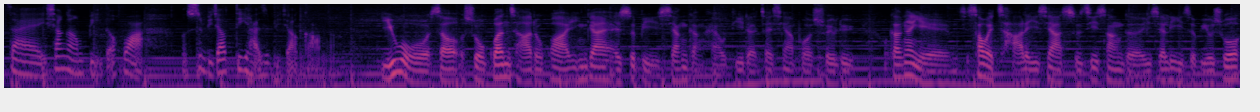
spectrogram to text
在香港比的话，是比较低还是比较高呢？以我所所观察的话，应该还是比香港还要低的，在新加坡税率。我刚刚也稍微查了一下实际上的一些例子，比如说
